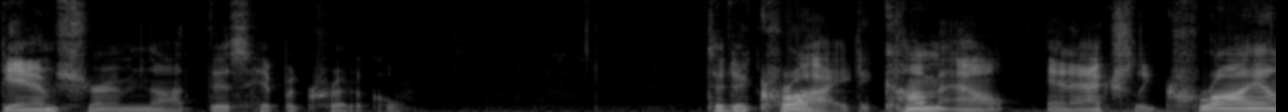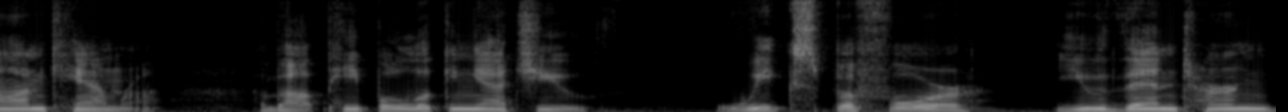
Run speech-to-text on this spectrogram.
damn sure am not this hypocritical. To decry, to come out and actually cry on camera about people looking at you weeks before you then turn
